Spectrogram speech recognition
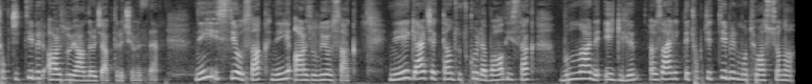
çok ciddi bir arzu uyandıracaktır içimizde. Neyi istiyorsak, neyi arzuluyorsak, neye gerçekten tutkuyla bağlıysak bunlarla ilgili özellikle çok ciddi bir motivasyona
